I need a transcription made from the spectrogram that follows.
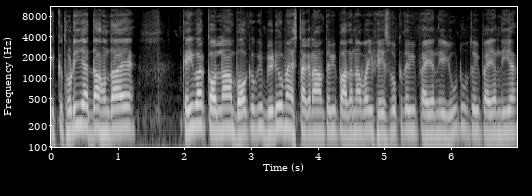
ਇੱਕ ਥੋੜੀ ਜਿਹੀ ਇਦਾਂ ਹੁੰਦਾ ਹੈ, ਕਈ ਵਾਰ ਕਾਲਾਂ ਬਹੁਤ, ਕਿਉਂਕਿ ਵੀਡੀਓ ਮੈਂ ਇੰਸਟਾਗ੍ਰam ਤੇ ਵੀ ਪਾ ਦਿੰਦਾ, ਬਾਈ ਫੇਸਬੁੱਕ ਤੇ ਵੀ ਪੈ ਜਾਂਦੀ ਹੈ, YouTube ਤੇ ਵੀ ਪੈ ਜਾਂਦੀ ਆ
